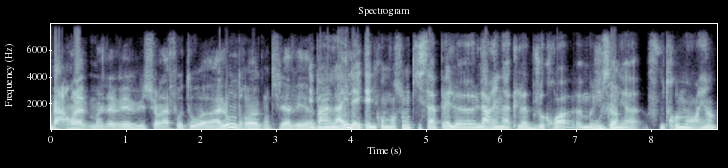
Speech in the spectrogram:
Bah, on moi, je l'avais vu sur la photo euh, à Londres euh, quand il avait. euh, Et ben là, il a été à une convention qui s'appelle euh, l'Arena Club, je crois. Euh, moi, j'y connais euh, foutrement rien.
